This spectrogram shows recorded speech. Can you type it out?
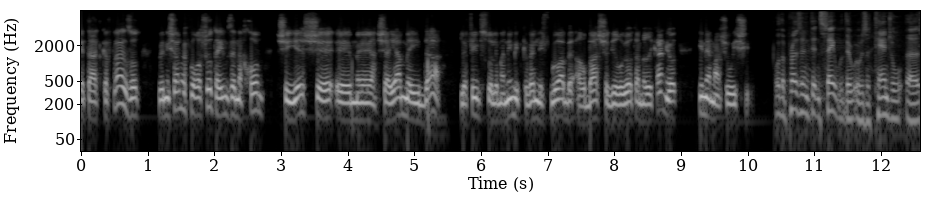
את ההתקפה הזאת, ונשאל מפורשות האם זה נכון שיש, שהיה מידע לפיו סולימני מתכוון לפגוע בארבע שגרירויות אמריקניות, הנה משהו אישי. Well, the president didn't say there was a tangible, uh,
